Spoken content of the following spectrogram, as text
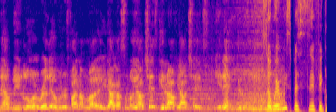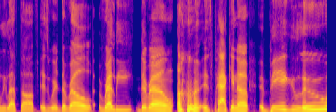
Now Big Lou and Relly over here fighting. I'm like, y'all got something on y'all chest? Get it off y'all chest. Get active. So where we specifically left off is where Darelle, Relly, Darelle uh, is packing up Big Lou,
